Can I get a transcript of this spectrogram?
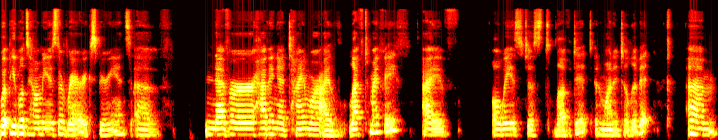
what people tell me is the rare experience of never having a time where I left my faith. I've always just loved it and wanted to live it. Um,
